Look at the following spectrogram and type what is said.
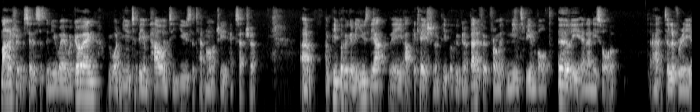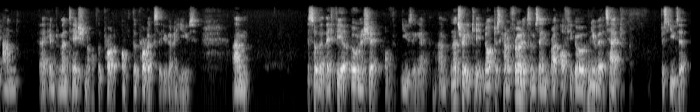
management to say this is the new way we're going. We want you to be empowered to use the technology, etc. Um, and people who are going to use the app, the application, and people who are going to benefit from it need to be involved early in any sort of uh, delivery and uh, implementation of the product of the products that you're going to use, um, so that they feel ownership of using it. Um, and that's really key. Not just kind of throwing it to them saying, right, off you go, new bit of tech, just use it.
